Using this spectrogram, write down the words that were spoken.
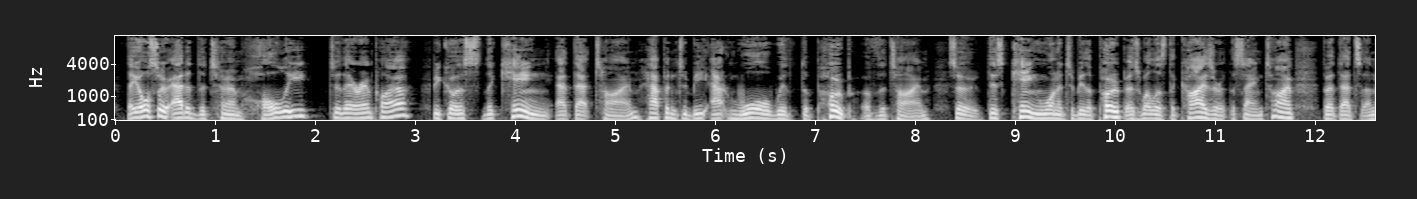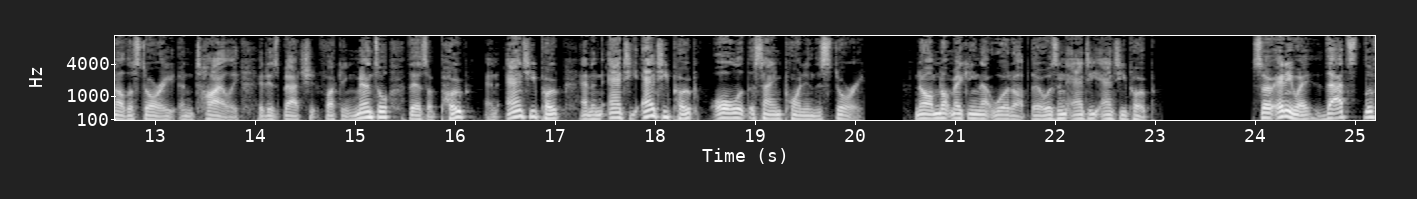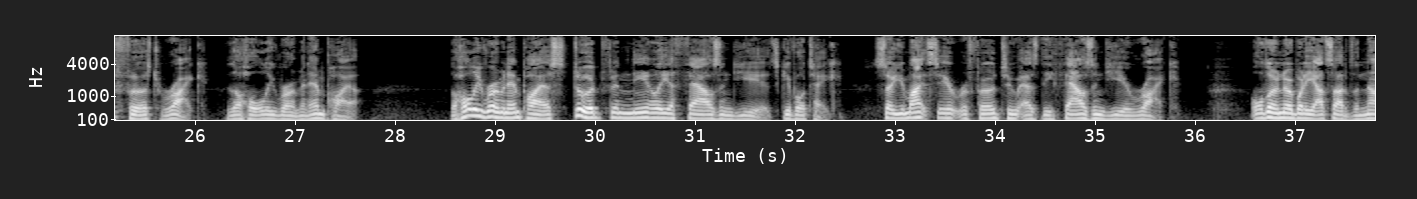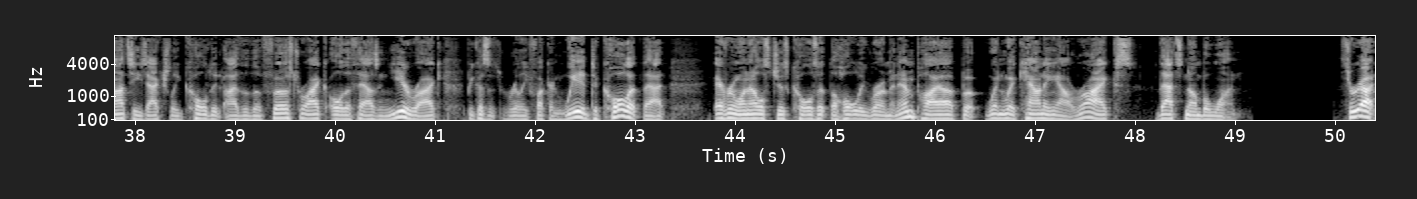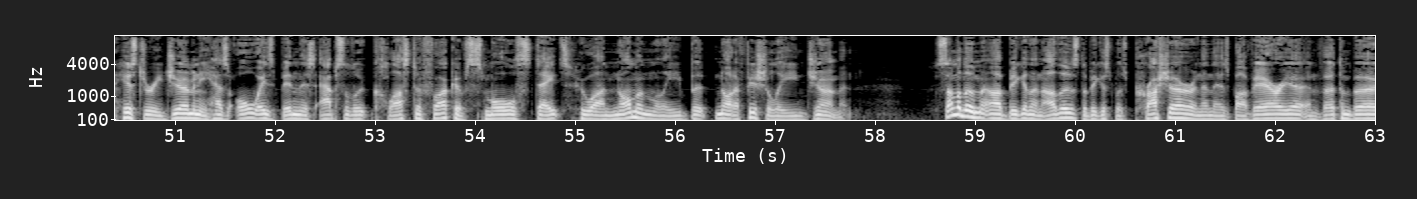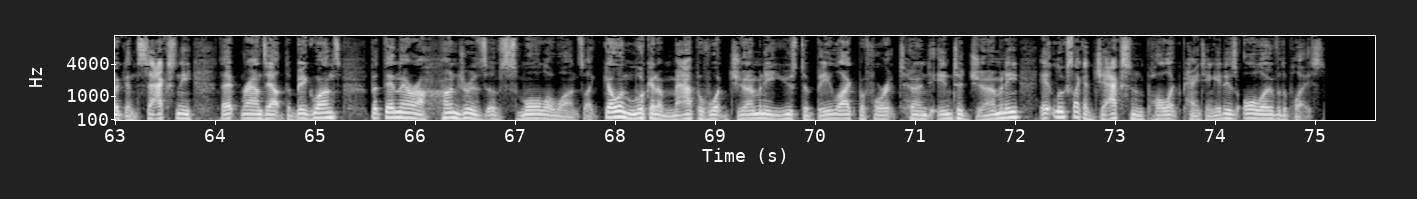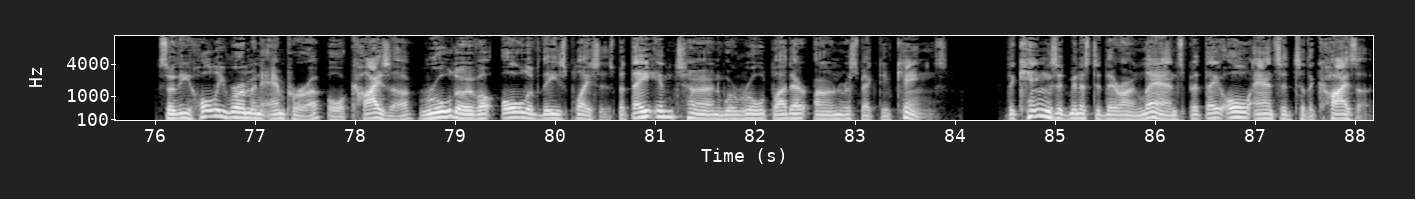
They also added the term holy to their empire because the king at that time happened to be at war with the pope of the time. So this king wanted to be the pope as well as the Kaiser at the same time, but that's another story entirely. It is batshit fucking mental. There's a pope, an anti-pope, and an anti-anti-pope all at the same point in this story. No, I'm not making that word up. There was an anti anti pope. So, anyway, that's the First Reich, the Holy Roman Empire. The Holy Roman Empire stood for nearly a thousand years, give or take. So you might see it referred to as the Thousand Year Reich. Although nobody outside of the Nazis actually called it either the First Reich or the Thousand Year Reich, because it's really fucking weird to call it that, everyone else just calls it the Holy Roman Empire, but when we're counting our Reichs, that's number one. Throughout history, Germany has always been this absolute clusterfuck of small states who are nominally, but not officially, German. Some of them are bigger than others. The biggest was Prussia, and then there's Bavaria and Württemberg and Saxony. That rounds out the big ones. But then there are hundreds of smaller ones. Like, go and look at a map of what Germany used to be like before it turned into Germany. It looks like a Jackson Pollock painting. It is all over the place. So the Holy Roman Emperor, or Kaiser, ruled over all of these places, but they in turn were ruled by their own respective kings. The kings administered their own lands, but they all answered to the Kaiser.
